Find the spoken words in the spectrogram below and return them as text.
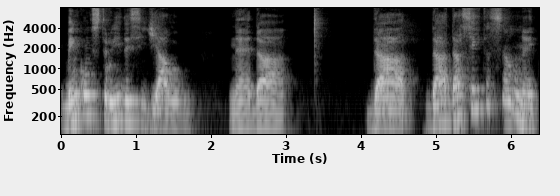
bem construído esse diálogo, né, da, da, da, da aceitação, né?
